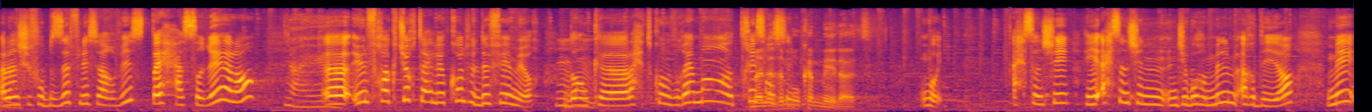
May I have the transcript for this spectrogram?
رانا نشوفوا بزاف les services طيحه صغيره une fracture تاع le col du fémur donc آه، راح تكون vraiment très ما لازم sensible مكملات oui أحسن شيء هي أحسن شيء نجيبوهم من الأغذية mais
